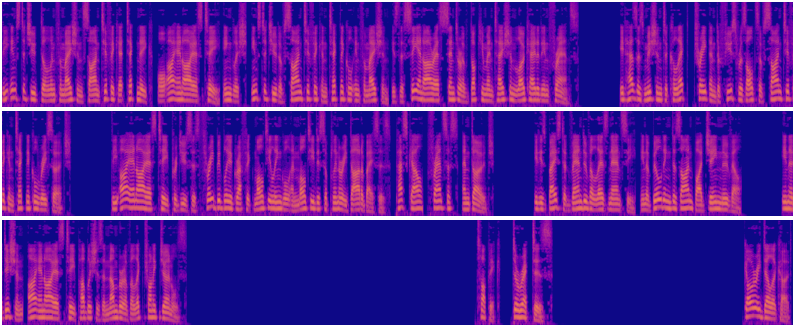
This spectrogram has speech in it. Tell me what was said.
The Institut de l'Information Scientifique et Technique, or INIST English, Institute of Scientific and Technical Information is the CNRS center of documentation located in France. It has as mission to collect, treat and diffuse results of scientific and technical research. The INIST produces three bibliographic multilingual and multidisciplinary databases, Pascal, Francis, and Doge. It is based at Vandœuvre-lès-Nancy, in a building designed by Jean Nouvel. In addition, INIST publishes a number of electronic journals. Directors Goéry Delacôte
